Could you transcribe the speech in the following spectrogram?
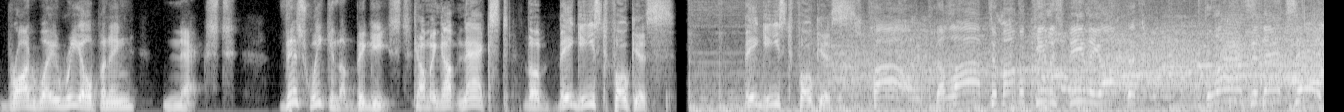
Broadway reopening next. This week in the Big East. Coming up next, the Big East Focus. Big East Focus. Foul. The lob to Mamukelashvili off the glass, and that's it.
